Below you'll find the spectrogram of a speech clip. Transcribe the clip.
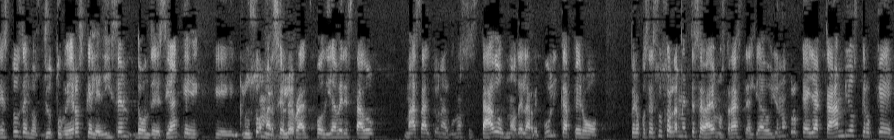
estos de los youtuberos que le dicen donde decían que, que incluso Marcelo Ebrard podía haber estado más alto en algunos estados no de la república pero pero pues eso solamente se va a demostrar hasta el día de hoy. Yo no creo que haya cambios creo que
